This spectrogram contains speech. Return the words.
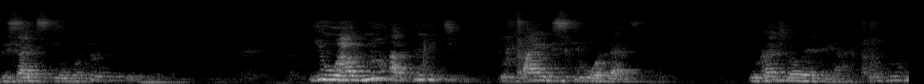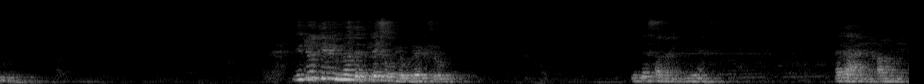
beside still waters. You have no ability to find still waters. You can't know where they are. You don't even know the place of your breakthrough. You just have ideas that I found it.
